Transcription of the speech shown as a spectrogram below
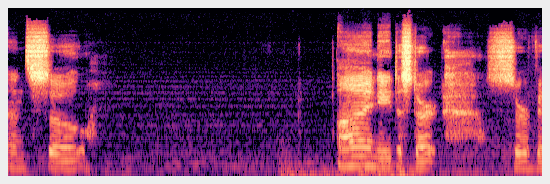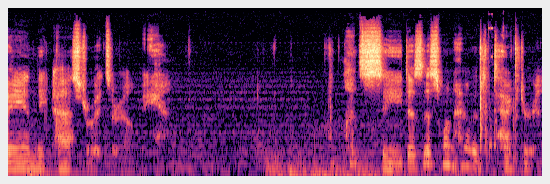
And so I need to start surveying the asteroids around me. Let's see, does this one have a detector in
